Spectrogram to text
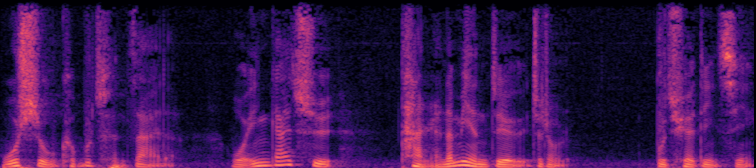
无时无刻不存在的，我应该去坦然的面对这种。不确定性，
